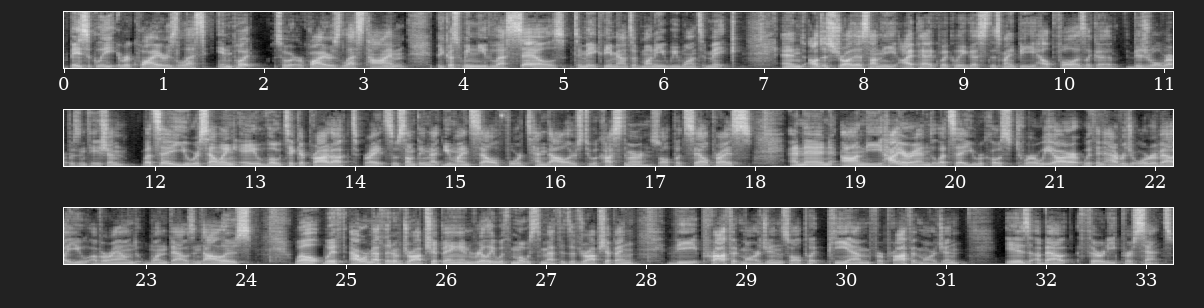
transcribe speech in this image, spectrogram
Basically, it requires less input, so it requires less time because we need less sales to make the amount of money we want to make. And I'll just draw this on the iPad quickly because this might be helpful as like a visual representation. Let's say you were selling a low ticket product, right? So something that you might sell for $10 to a customer. So I'll put sale price. And then on the higher end, let's say you were closer to where we are with an average order value of around $1,000. Well, with our method of drop shipping and really with most methods of drop shipping, the profit margin, so I'll put PM for profit margin, is about 30%.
